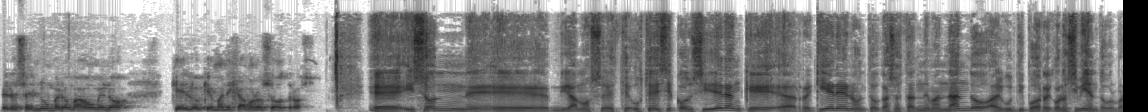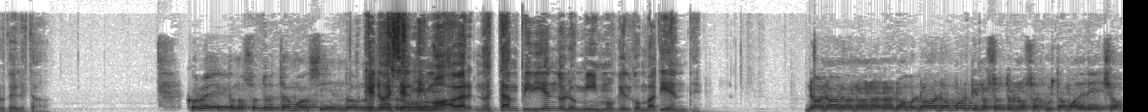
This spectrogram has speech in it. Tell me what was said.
pero es el número más o menos que es lo que manejamos nosotros. Eh, y son, eh, digamos, este, ¿ustedes se consideran que requieren, o en todo caso están demandando, algún tipo de reconocimiento por parte del Estado? Correcto, nosotros estamos haciendo... Que no es el mismo, a ver, no están pidiendo lo mismo que el combatiente. No, no, no, no, no, no, no, no, porque nosotros nos ajustamos a derecho.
